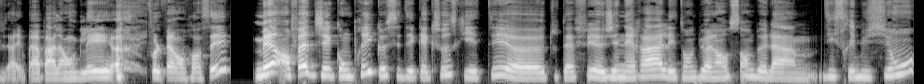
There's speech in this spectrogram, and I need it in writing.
vous n'arrivez pas à parler anglais, il faut le faire en français. Mais en fait, j'ai compris que c'était quelque chose qui était euh, tout à fait général, étendu à l'ensemble de la hum, distribution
